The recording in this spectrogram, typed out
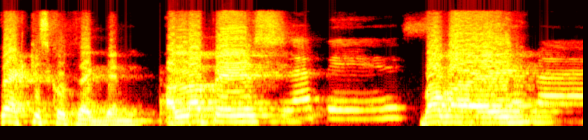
প্র্যাকটিস করতে থাকবেন। আল্লাহ হাফেজ। বাই বাই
